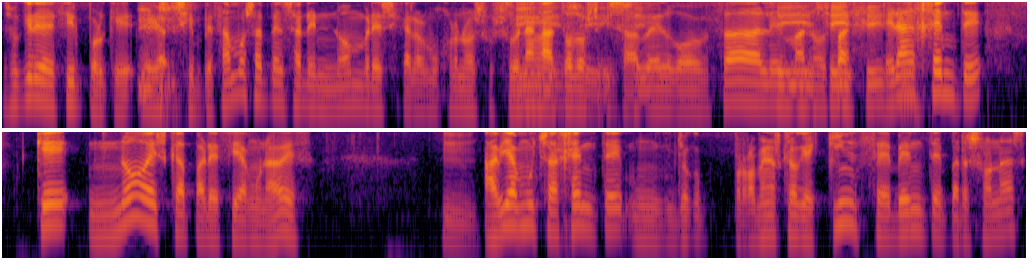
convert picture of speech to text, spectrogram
Eso quiere decir, porque eh, si empezamos a pensar en nombres que a lo mejor nos suenan Sí, a todos, sí, Isabel sí. González, Manuel eran gente que no es que aparecían una vez. Mm. Había mucha gente, mm, yo por lo menos creo que 15, 20 personas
